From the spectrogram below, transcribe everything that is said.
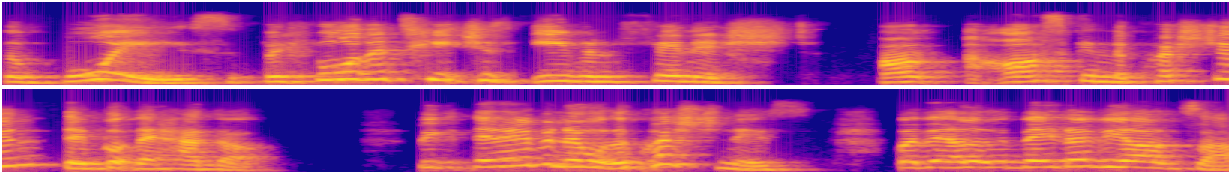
the boys before the teachers even finished asking the question they've got their hand up they don't even know what the question is but they know the answer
